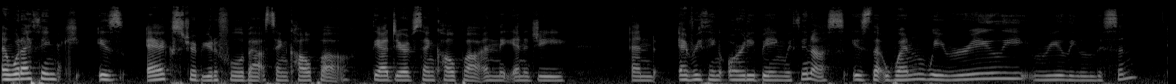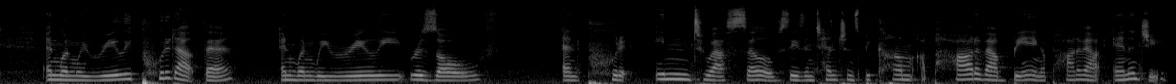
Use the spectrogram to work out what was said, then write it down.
And what I think is extra beautiful about Sankalpa, the idea of Sankalpa and the energy and everything already being within us, is that when we really, really listen and when we really put it out there and when we really resolve and put it into ourselves, these intentions become a part of our being, a part of our energy.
